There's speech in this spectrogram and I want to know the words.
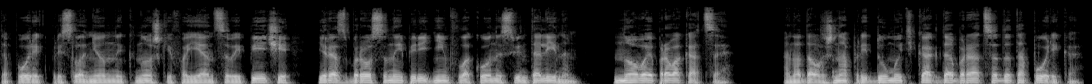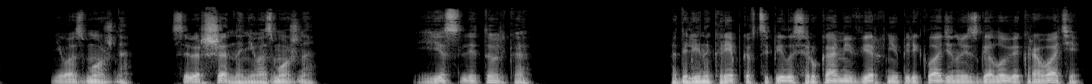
Топорик, прислоненный к ножке фаянсовой печи и разбросанные перед ним флаконы с винтолином. Новая провокация. Она должна придумать, как добраться до топорика. Невозможно. Совершенно невозможно. Если только... Аделина крепко вцепилась руками в верхнюю перекладину изголовья кровати.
